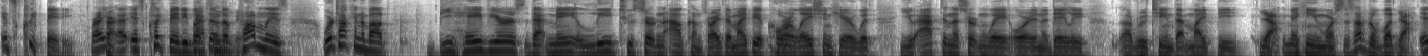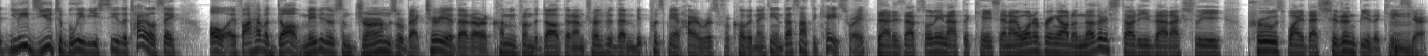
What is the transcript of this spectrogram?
it's clickbaity, right? Sure. Uh, it's clickbaity, but then the problem is we're talking about behaviors that may lead to certain outcomes, right? There might be a correlation here with you act in a certain way or in a daily uh, routine that might be Yeah. making you more susceptible, but Yeah. it leads you to believe you see the title say, oh, if I have a dog, maybe there's some germs or bacteria that are coming from the dog that I'm transmitting that puts me at higher risk for COVID-19. That's not the case, right? That is absolutely not the case. And I want to bring out another study that actually proves why that shouldn't be the case here.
